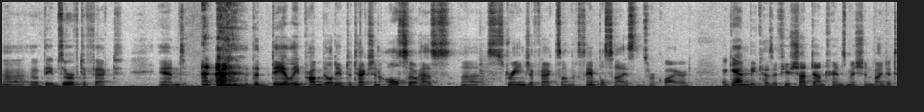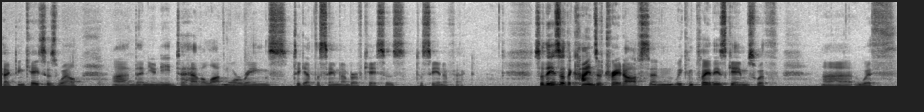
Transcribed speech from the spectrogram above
uh, of the observed effect. And the daily probability of detection also has uh, strange effects on the sample size that's required. Again, because if you shut down transmission by detecting cases well, uh, then you need to have a lot more rings to get the same number of cases to see an effect. So these are the kinds of trade-offs, and we can play these games with, uh, with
